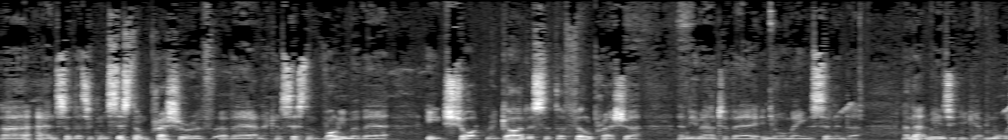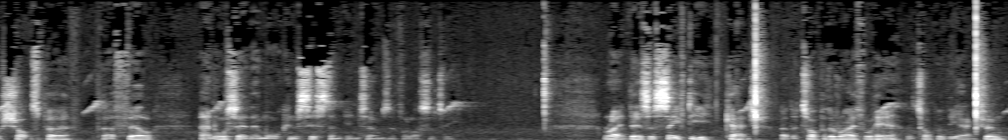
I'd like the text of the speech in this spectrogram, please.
Uh, and so there's a consistent pressure of, of air and a consistent volume of air each shot, regardless of the fill pressure and the amount of air in your main cylinder. And that means that you get more shots per, per fill and also they're more consistent in terms of velocity. Right, there's a safety catch at the top of the rifle here, the top of the action.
